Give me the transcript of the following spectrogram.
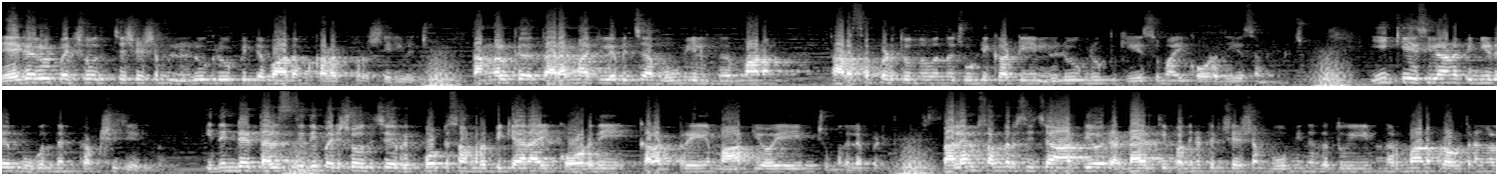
രേഖകൾ പരിശോധിച്ച ശേഷം ലുലു ഗ്രൂപ്പിന്റെ വാദം കളക്ടർ ശരിവെച്ചു. തങ്ങൾക്ക് തരം മാറ്റി ലഭിച്ച ഭൂമിയിൽ നിർമ്മാണം തടസ്സപ്പെടുത്തുന്നുവെന്ന് ചൂണ്ടിക്കാട്ടി ലുലു ഗ്രൂപ്പ് കേസുമായി കോടതിയെ സമീപിച്ചു. ഈ കേസിലാണ് പിന്നീട് മുകുന്ദൻ കക്ഷി ചേരുന്നത്. ഇതിന്റെ തൽസ്ഥിതി പരിശോധിച്ച് റിപ്പോർട്ട് സമർപ്പിക്കാനായി കോടതി കളക്ടറെയും ആർ ടി ഒയെയും ചുമതലപ്പെടുത്തി. സ്ഥലം സന്ദർശിച്ച ആർ ടി ഒ രണ്ടായിരത്തി പതിനെട്ടിന് ശേഷം ഭൂമി നികത്തുകയും നിർമ്മാണ പ്രവർത്തനങ്ങൾ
